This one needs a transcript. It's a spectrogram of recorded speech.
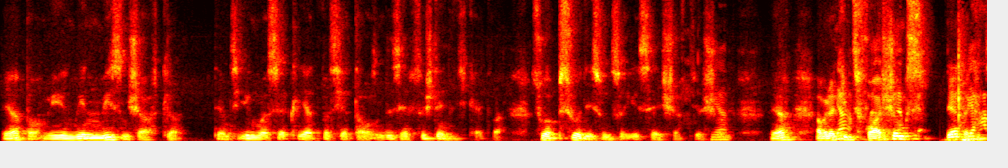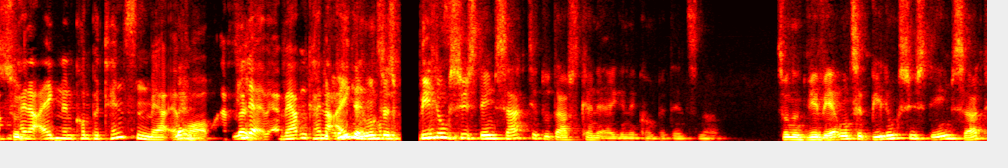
ja, brauchen wir irgendwie einen Wissenschaftler, der uns irgendwas erklärt, was Jahrtausende Selbstverständlichkeit war. So absurd ist unsere Gesellschaft ja schon. Ja. ja aber da ja, gibt es Forschungs... Wir, wir haben so, keine eigenen Kompetenzen mehr erworben. Nein, Viele nein. erwerben keine eigenen Unser Bildungssystem sagt ja, du darfst keine eigenen Kompetenzen haben sondern wir, wer unser Bildungssystem sagt,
